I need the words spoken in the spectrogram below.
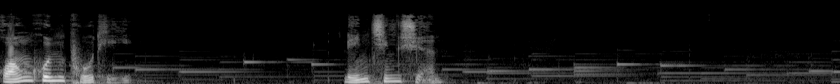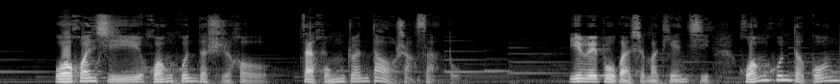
黄昏菩提，林清玄。我欢喜黄昏的时候在红砖道上散步，因为不管什么天气，黄昏的光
